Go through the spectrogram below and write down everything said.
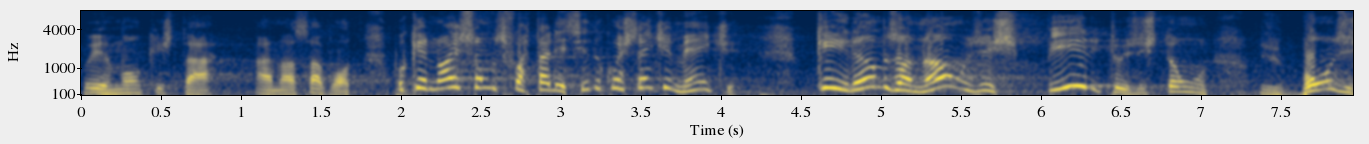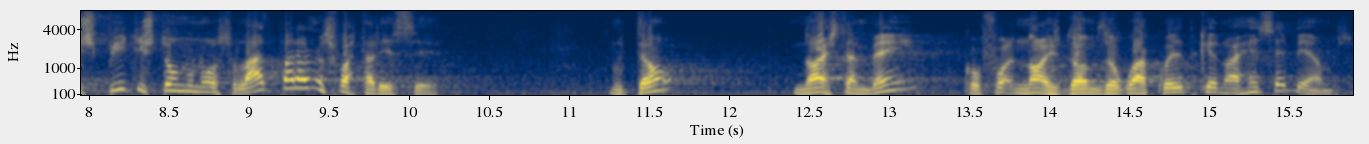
o irmão que está à nossa volta. Porque nós somos fortalecidos constantemente. Queiramos ou não, os espíritos estão, os bons espíritos estão do nosso lado para nos fortalecer. Então, nós também, nós damos alguma coisa porque nós recebemos.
